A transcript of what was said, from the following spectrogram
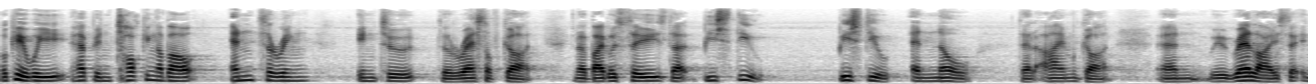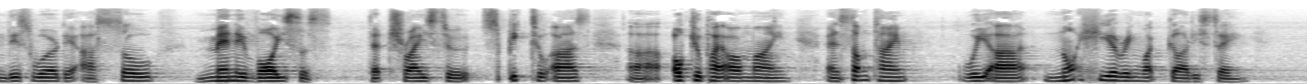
Okay, we have been talking about entering into the rest of God. Know, the Bible says that be still, be still and know that I am God. And we realize that in this world there are so many voices that tries to speak to us, uh, occupy our mind, and sometimes we are not hearing what God is saying.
